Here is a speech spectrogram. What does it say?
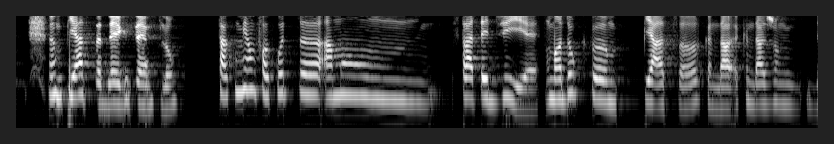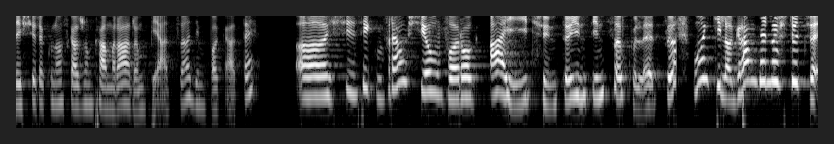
în piață, de exemplu. Și acum am făcut, uh, am o strategie. Mă duc în piață când, când ajung, deși recunosc că ajung cam rar în piață, din păcate, Uh, și zic, vreau și eu, vă rog, aici, întâi întind săculețul, un kilogram de nu știu ce.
